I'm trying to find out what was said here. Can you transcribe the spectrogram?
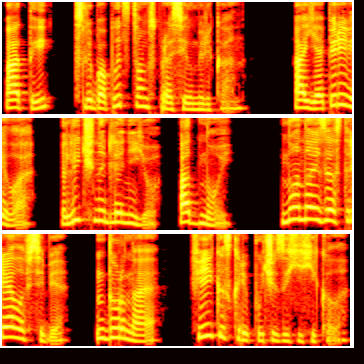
А ты? С любопытством спросил Мелькан. А я перевела. Лично для нее. Одной. Но она и застряла в себе. Дурная. Фейка скрипуче захихикала.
